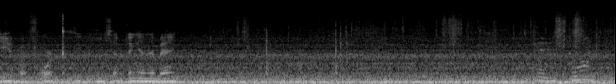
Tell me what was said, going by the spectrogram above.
You have a fork or something in the back? There's one.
